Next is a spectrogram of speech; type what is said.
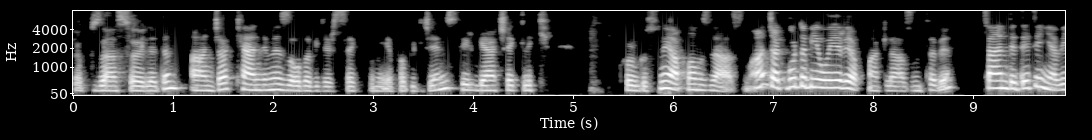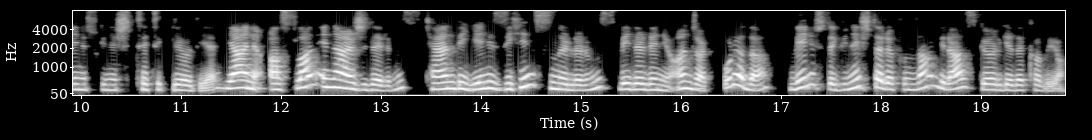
çok güzel söyledin. Ancak kendimiz olabilirsek bunu yapabileceğimiz bir gerçeklik kurgusunu yapmamız lazım. Ancak burada bir uyarı yapmak lazım tabii. Sen de dedin ya Venüs Güneş'i tetikliyor diye. Yani aslan enerjilerimiz, kendi yeni zihin sınırlarımız belirleniyor. Ancak burada Venüs de Güneş tarafından biraz gölgede kalıyor.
